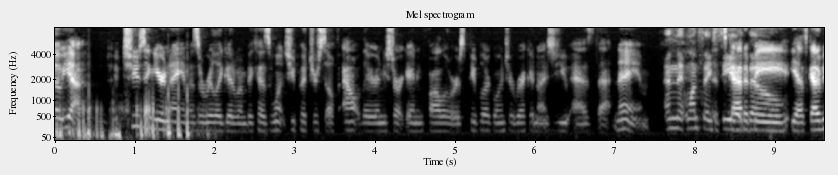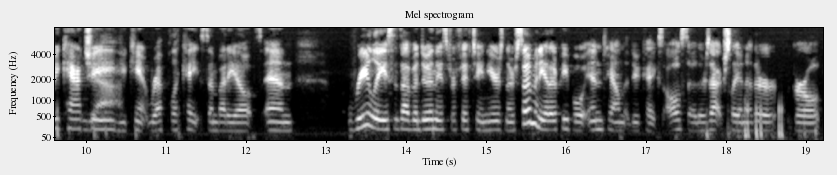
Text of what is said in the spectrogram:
So yeah, choosing your name is a really good one because once you put yourself out there and you start gaining followers, people are going to recognize you as that name. And then once they it's see got it, be yeah, it's got to be catchy. Yeah. You can't replicate somebody else. And really, since I've been doing these for 15 years, and there's so many other people in town that do cakes. Also, there's actually another girl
